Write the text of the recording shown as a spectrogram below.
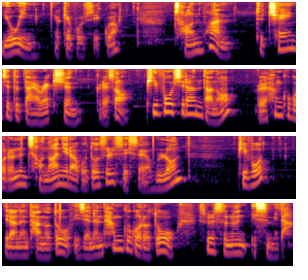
요인 이렇게 볼 수 있고요. 전환, to change the direction. 그래서 pivot이란 단어 를 한국어로는 전환이라고도 쓸 수 있어요. 물론 pivot이라는 단어도 이제는 한국어로도 쓸 수는 있습니다.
